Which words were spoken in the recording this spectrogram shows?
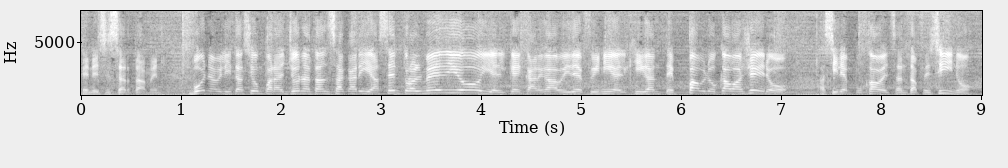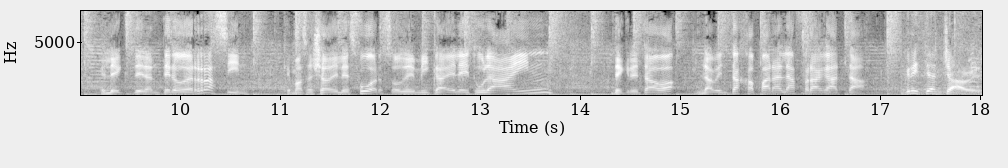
En ese certamen. Buena habilitación para Jonathan Zacarías, centro al medio y el que cargaba y definía el gigante Pablo Caballero. Así le empujaba el santafesino, el ex delantero de Racing, que más allá del esfuerzo de Micael Etulain, decretaba la ventaja para la fragata. Cristian Chávez.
